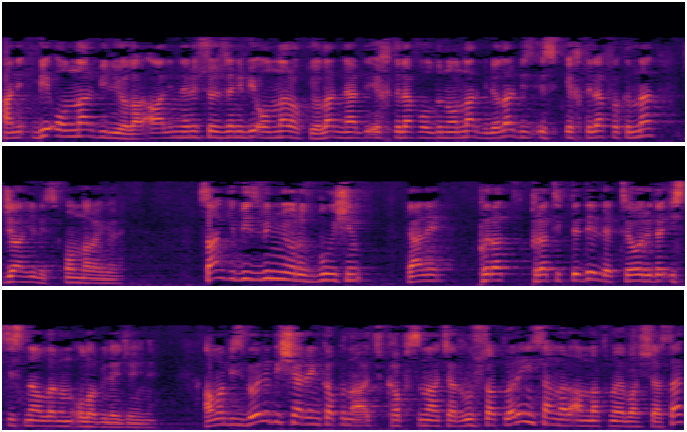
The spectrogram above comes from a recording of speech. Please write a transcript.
Hani bir onlar biliyorlar. Alimlerin sözlerini bir onlar okuyorlar. Nerede ihtilaf olduğunu onlar biliyorlar. Biz ihtilaf fıkhından cahiliz onlara göre. Sanki biz bilmiyoruz bu işin yani prat, pratikte değil de teoride istisnalarının olabileceğini. Ama biz böyle bir şerrin kapını aç, kapısını açar, ruhsatları insanlara anlatmaya başlarsak,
